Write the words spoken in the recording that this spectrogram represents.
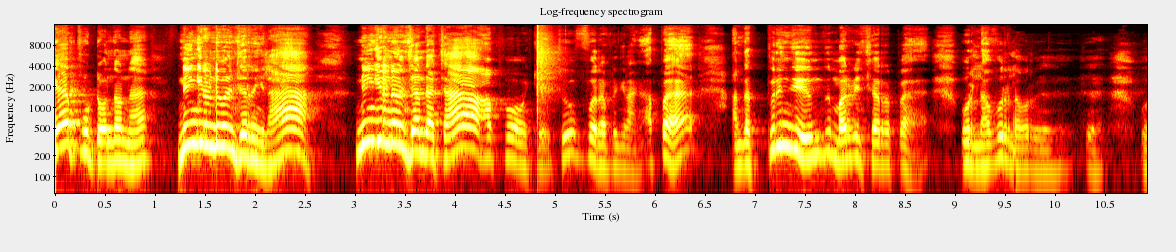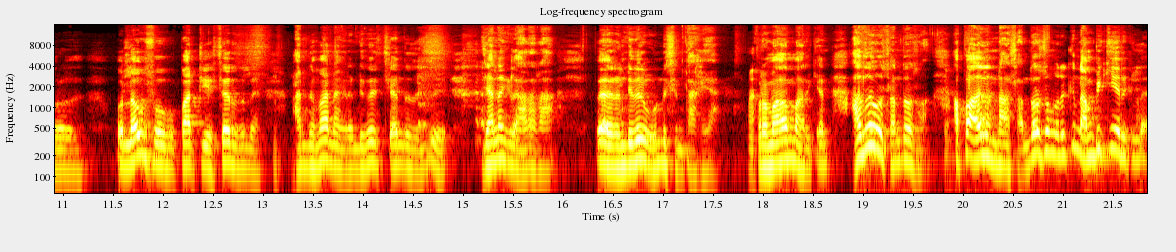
கேப் விட்டு வந்தோடனே நீங்கள் ரெண்டு பேரும் சேர்றீங்களா? நீங்கள் ரெண்டு பேரும் சேர்ந்தாச்சா? அப்போ ஓகே சூப்பர் அப்படிங்கிறாங்க. அப்போ அந்த பிரிஞ்சு இருந்து மறுபடியும் சேர்றப்ப ஒரு லவ்வர் லவர் ஒரு ஒரு லவ் பார்ட்டியை சேர்றதில்ல அந்த மாதிரி நாங்கள் ரெண்டு பேரும் சேர்ந்தது வந்து ஜனங்கள் அறறா இப்போ ரெண்டு பேரும் ஒன்று சேர்ந்தாகையா பிரமாதமாக இருக்கேன் அது ஒரு சந்தோஷம். அப்போ அதில் நான் சந்தோஷம் இருக்குது நம்பிக்கையும் இருக்குல்ல.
